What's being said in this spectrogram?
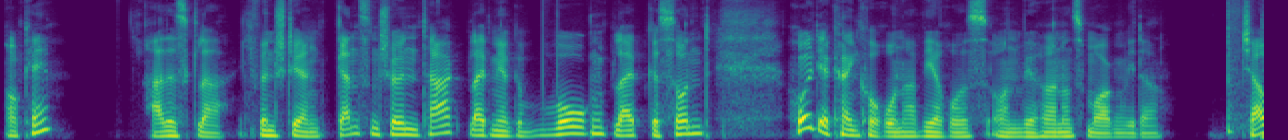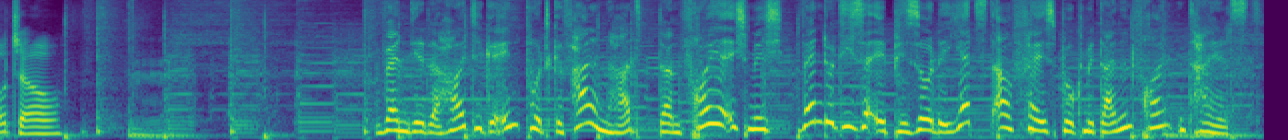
Okay? Alles klar. Ich wünsche dir einen ganzen schönen Tag. Bleib mir gewogen, bleib gesund. Hol dir kein Coronavirus und wir hören uns morgen wieder. Ciao, ciao. Wenn dir der heutige Input gefallen hat, dann freue ich mich, wenn du diese Episode jetzt auf Facebook mit deinen Freunden teilst.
